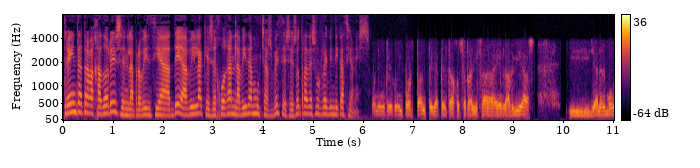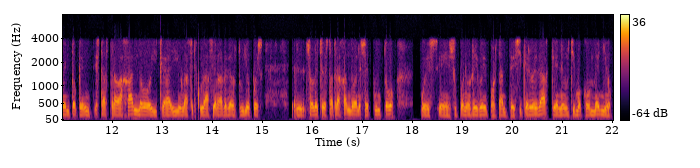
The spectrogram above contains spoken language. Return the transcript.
30 trabajadores en la provincia de Ávila que se juegan la vida muchas veces, es otra de sus reivindicaciones. Pone un riesgo importante ya que el trabajo se realiza en las vías y ya en el momento que estás trabajando y que hay una circulación alrededor tuyo, pues el solo hecho de estar trabajando en ese punto pues eh, supone un riesgo importante. Sí que es verdad que en el último convenio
